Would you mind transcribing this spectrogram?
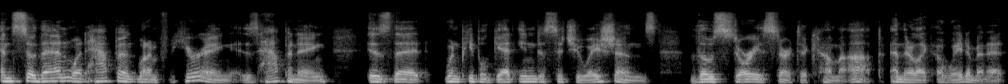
And so then what happened what i'm hearing is happening is that when people get into situations those stories start to come up and they're like oh wait a minute.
